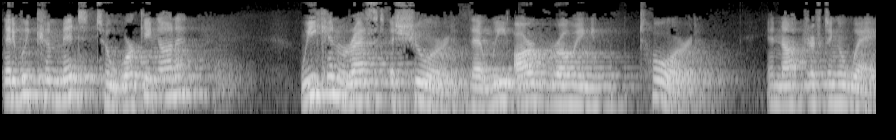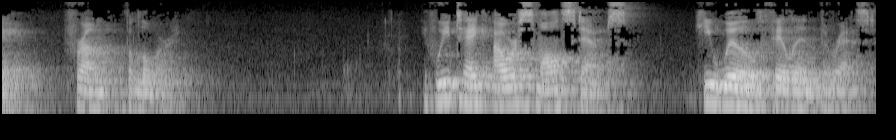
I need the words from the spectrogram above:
and if we commit to working on it, we can rest assured that we are growing toward and not drifting away from the Lord. If we take our small steps, He will fill in the rest.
